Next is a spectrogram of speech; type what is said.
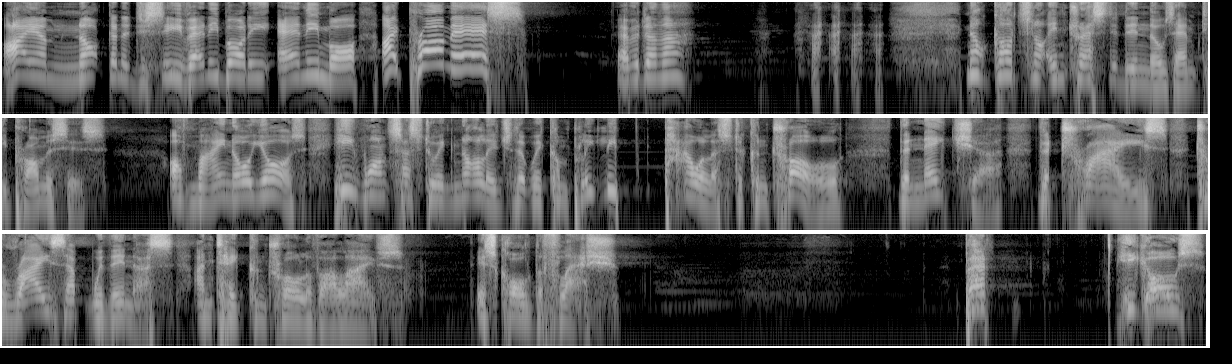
I am not going to deceive anybody anymore. I promise. Ever done that? no, God's not interested in those empty promises of mine or yours. He wants us to acknowledge that we're completely powerless to control the nature that tries to rise up within us and take control of our lives. It's called the flesh. But he goes,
